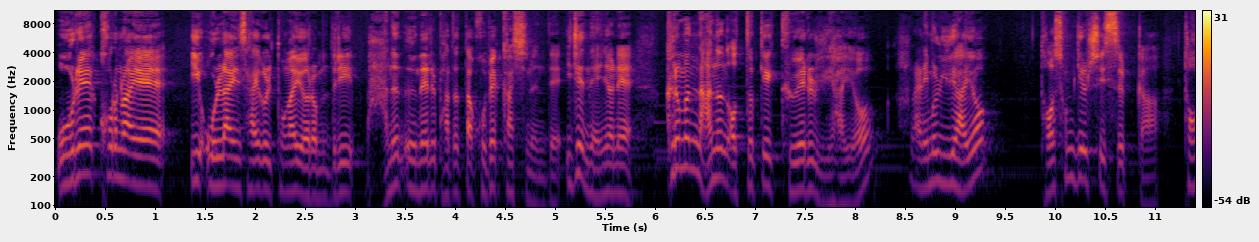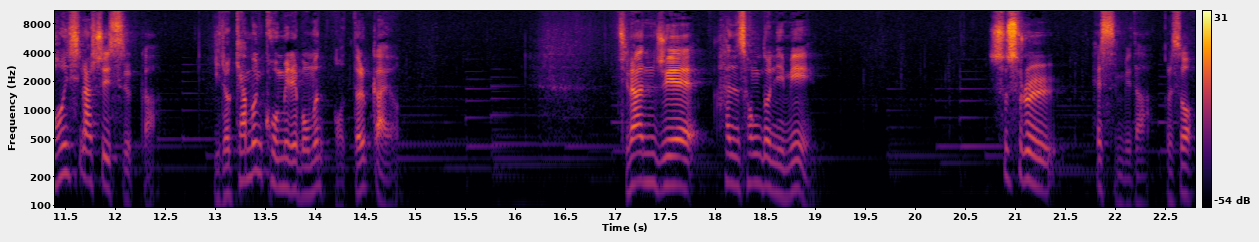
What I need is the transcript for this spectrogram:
올해 코로나의 이 온라인 사역을 통하여 여러분들이 많은 은혜를 받았다 고백하시는데 이제 내년에 그러면 나는 어떻게 교회를 위하여 하나님을 위하여 더 섬길 수 있을까? 더 헌신할 수 있을까? 이렇게 한번 고민해 보면 어떨까요? 지난주에 한 성도님이 수술을 했습니다. 그래서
